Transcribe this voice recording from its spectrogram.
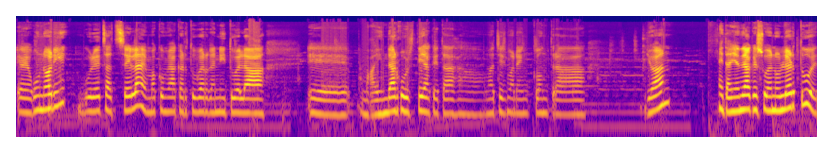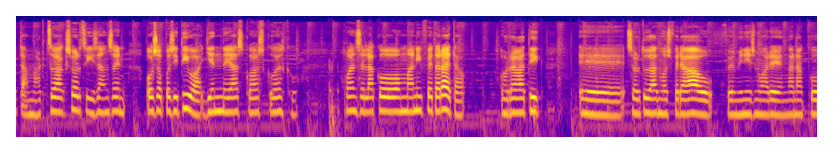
egun hori guretzat zela, emakumeak hartu behar genituela e, ba, indar guztiak eta matxismoaren kontra joan, eta jendeak ez zuen ulertu, eta martxoak sortzi izan zen oso positiboa, jende asko, asko, asko, joan zelako manifetara, eta horregatik e, sortu da atmosfera hau feminismoaren ganako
